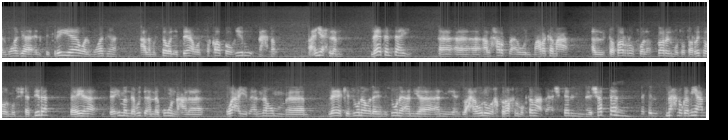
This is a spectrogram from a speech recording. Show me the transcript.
المواجهة الفكرية والمواجهة على مستوى الإبداع والثقافة وغيره نحن صحيح لم لا تنتهي الحرب أو المعركة مع التطرف والأفكار المتطرفة والمتشددة. فهي دائما لابد أن نكون على وعي بأنهم لا يكلون ولا يملون أن أن يحاولوا اختراق المجتمع بأشكال شتى لكن نحن جميعا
